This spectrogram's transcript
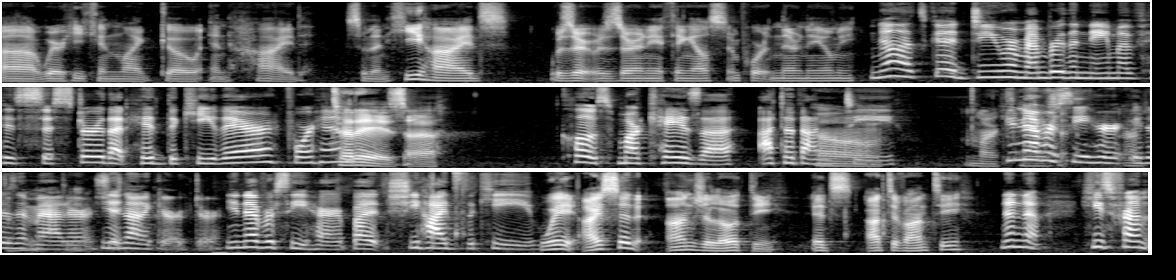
uh, where he can like go and hide. So then he hides. Was there was there anything else important there, Naomi? No, that's good. Do you remember the name of his sister that hid the key there for him? Teresa. Close. Marchesa Attavanti. Marquesa. You never see her. It doesn't matter. She's Yeah. not a character. You never see her, but she hides the key. Wait, I said Angelotti. It's Attavanti? No, no. He's from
